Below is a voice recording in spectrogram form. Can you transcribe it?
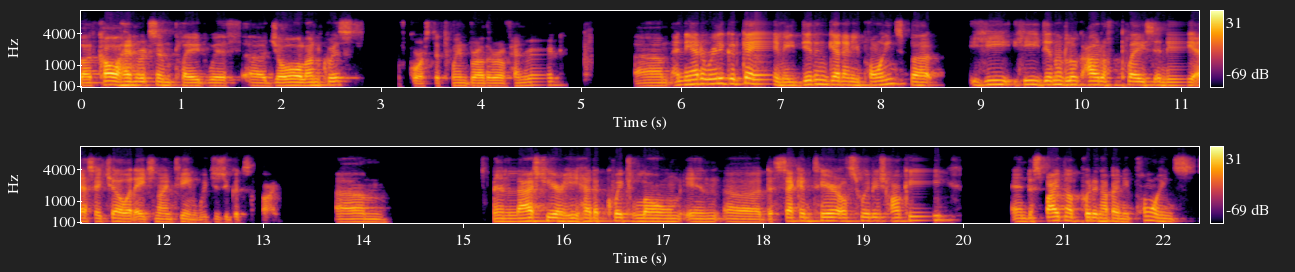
But Karl Henriksson played with uh, Joel Lundqvist, of course, the twin brother of Henrik, um, and he had a really good game. He didn't get any points, but he he didn't look out of place in the SHL at age 19, which is a good sign. Um, and last year he had a quick loan in uh, the second tier of Swedish hockey, and despite not putting up any points,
